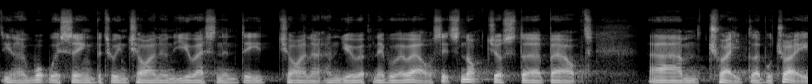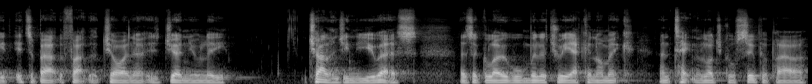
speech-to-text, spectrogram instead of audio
you know, what we're seeing between China and the US, and indeed China and Europe and everywhere else, it's not just about um, trade, global trade. It's about the fact that China is genuinely challenging the US as a global military, economic, and technological superpower.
